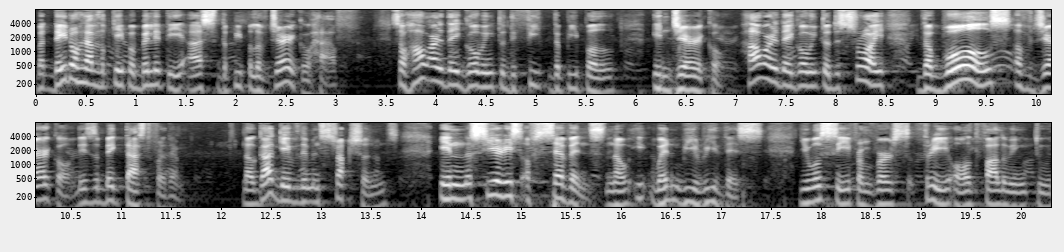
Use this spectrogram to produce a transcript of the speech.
But they don't have the capability as the people of Jericho have. So, how are they going to defeat the people in Jericho? How are they going to destroy the walls of Jericho? This is a big task for them. Now, God gave them instructions in a series of sevens. Now, when we read this, you will see from verse 3 all following to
